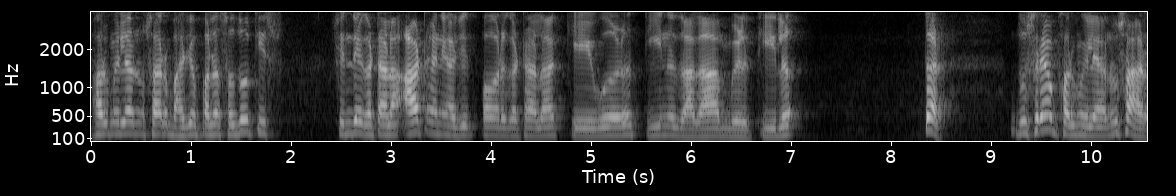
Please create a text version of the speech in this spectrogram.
फॉर्म्युल्यानुसार भाजपाला सदोतीस शिंदे गटाला आठ आणि अजित पवार गटाला केवळ तीन जागा मिळतील. तर दुसऱ्या फॉर्म्युल्यानुसार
